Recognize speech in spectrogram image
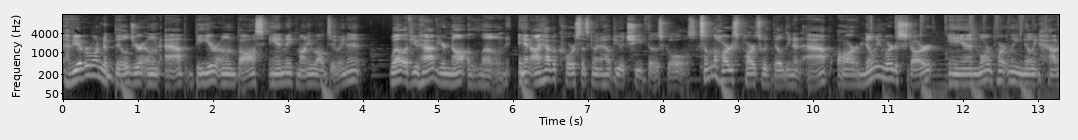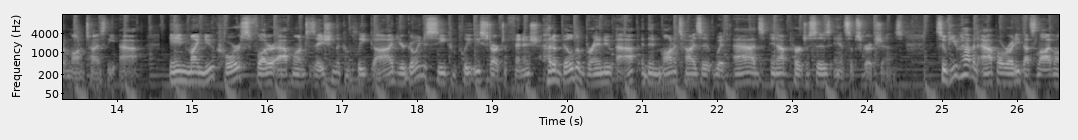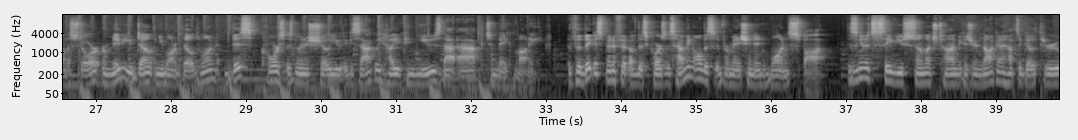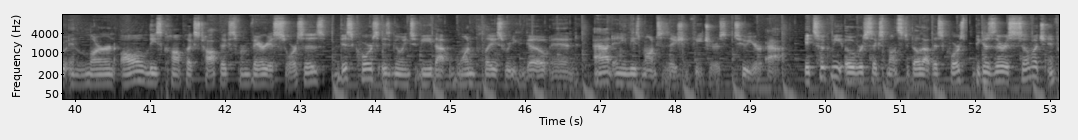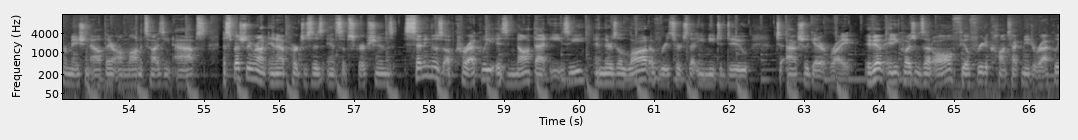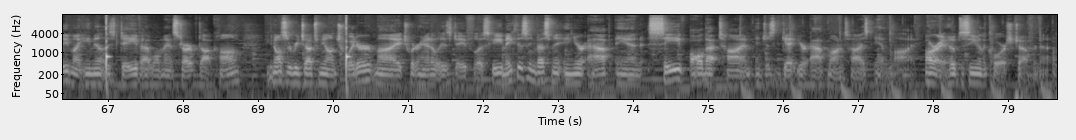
Have you ever wanted to build your own app, be your own boss, and make money while doing it? Well, if you have, you're not alone, and I have a course that's going to help you achieve those goals. Some of the hardest parts with building an app are knowing where to start, and more importantly, knowing how to monetize the app. In my new course, Flutter App Monetization, the complete guide, you're going to see completely start to finish how to build a brand new app and then monetize it with ads, in app purchases, and subscriptions. So if you have an app already that's live on the store, or maybe you don't and you want to build one, this course is going to show you exactly how you can use that app to make money. The biggest benefit of this course is having all this information in one spot. This is going to save you so much time because you're not going to have to go through and learn all these complex topics from various sources. This course is going to be that one place where you can go and add any of these monetization features to your app. It took me over six months to build out this course because there is so much information out there on monetizing apps, especially around in app purchases and subscriptions. Setting those up correctly is not that easy, and there's a lot of research that you need to do to actually get it right. If you have any questions at all, feel free to contact me directly. My email is dave at onemanstartup.com. You can also reach out to me on Twitter. My Twitter handle is Dave Flisky. Make this investment in your app and save all that time and just get your app monetized and live. All right, hope to see you in the course. Ciao for now.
